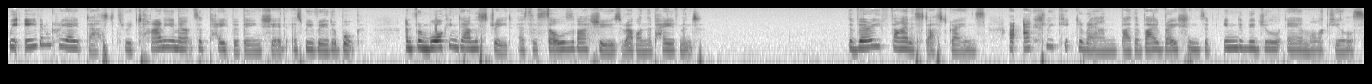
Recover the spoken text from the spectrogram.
We even create dust through tiny amounts of paper being shed as we read a book and from walking down the street as the soles of our shoes rub on the pavement. The very finest dust grains are actually kicked around by the vibrations of individual air molecules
